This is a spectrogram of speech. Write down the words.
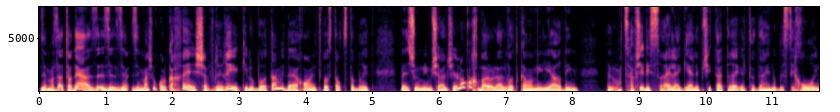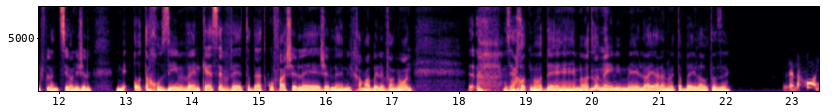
זה מזל, אתה יודע, זה, זה, זה, זה משהו כל כך אה, שברירי, כאילו באותה מידה יכולנו לתפוס את ארצות הברית באיזשהו ממשל שלא כל כך בא לו להלוות כמה מיליארדים. ובמצב של ישראל להגיע לפשיטת רגל, אתה יודע, היינו בסחרור אינפלנציוני של מאות אחוזים ואין כסף, ואתה יודע, תקופה של, אה, של אה, מלחמה בלבנון. זה יכול להיות מאוד, מאוד לא נעים אם לא היה לנו את ה bailout הזה. זה נכון,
